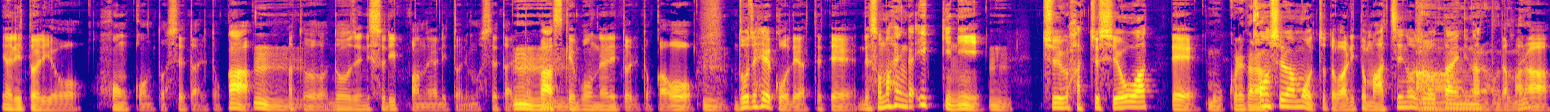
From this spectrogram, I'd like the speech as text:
やり取りを香港としてたりとか、あと同時にスリッパのやり取りもしてたりとか、スケボーのやり取りとかを同時並行でやってて、で、その辺が一気に中、発注し終わって、もうこれから。今週はもうちょっと割と待ちの状態になってたから、なね、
